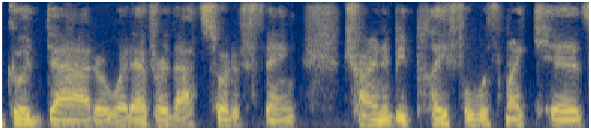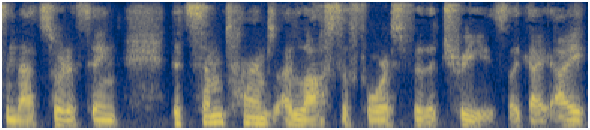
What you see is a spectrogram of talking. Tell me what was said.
good dad or whatever that sort of thing, trying to be playful with my kids and that sort of thing, that sometimes I lost the forest for the trees. Like I I,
